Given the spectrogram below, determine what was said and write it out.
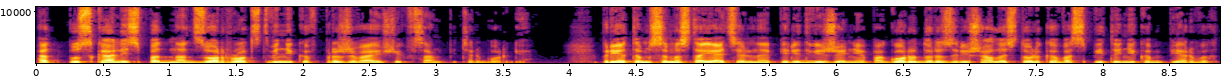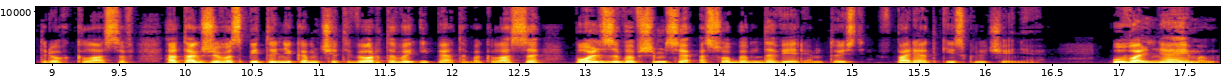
отпускались под надзор родственников, проживающих в Санкт-Петербурге. При этом самостоятельное передвижение по городу разрешалось только воспитанникам первых трех классов, а также воспитанникам четвертого и пятого класса, пользовавшимся особым доверием, то есть в порядке исключения. Увольняемым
